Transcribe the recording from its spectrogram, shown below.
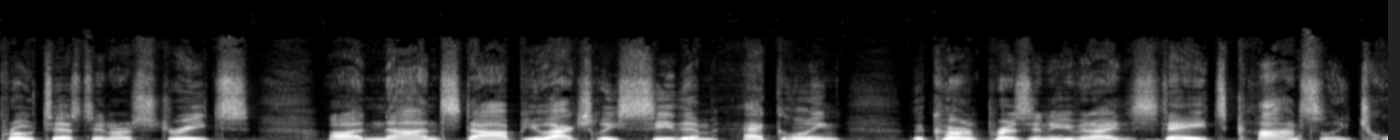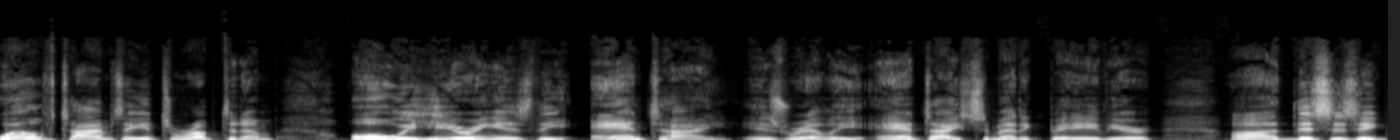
protests in our streets uh, nonstop. You actually see them heckling the current president of the United States constantly. Twelve times they interrupted him. All we're hearing is the anti-Israeli, anti-Semitic behavior. Uh, this is a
